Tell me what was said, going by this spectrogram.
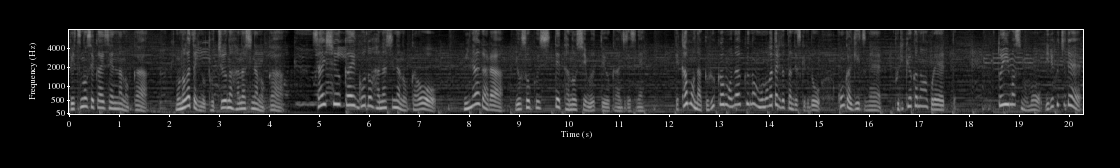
別の世界線なのか物語の途中の話なのか最終回後の話なのかを見ながら予測して楽しむっていう感じですね。でかもなく不可もなくの物語だったんですけれど今回ギーツねプリキュアかなこれって。と言いますのも入り口で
